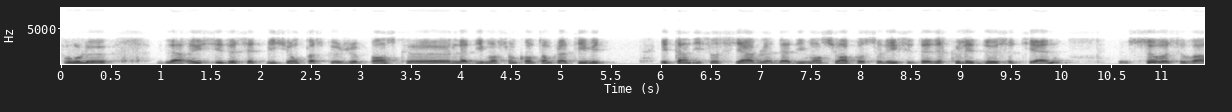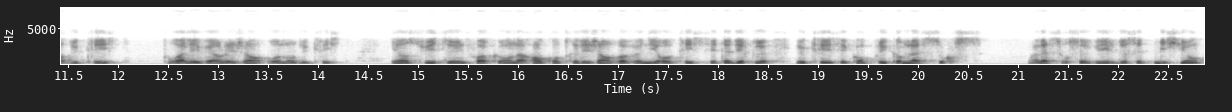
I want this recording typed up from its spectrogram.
pour la réussite de cette mission, parce que je pense que la dimension contemplative est, est indissociable de la dimension apostolique, c'est-à-dire que les deux se tiennent, se recevoir du Christ pour aller vers les gens au nom du Christ et ensuite, une fois qu'on a rencontré les gens, revenir au Christ. C'est-à-dire que le, Christ est compris comme la source, la source vive de cette mission,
